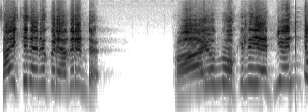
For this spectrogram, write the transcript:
സഹിക്കുന്നതിനൊക്കെ ഒരു അതിരുണ്ട്. പ്രായം നോക്കില്ല ഞാൻ? എന്ത്?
